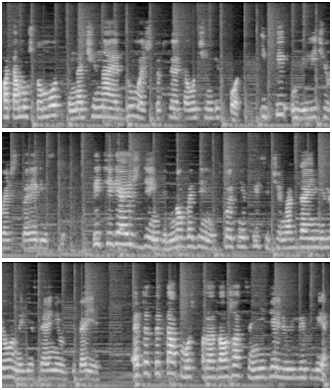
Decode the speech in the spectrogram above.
потому что мозг начинает думать, что все это очень легко, и ты увеличиваешь свои риски. Ты теряешь деньги, много денег, сотни тысяч, иногда и миллионы, если они у тебя есть. Этот этап может продолжаться неделю или две,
